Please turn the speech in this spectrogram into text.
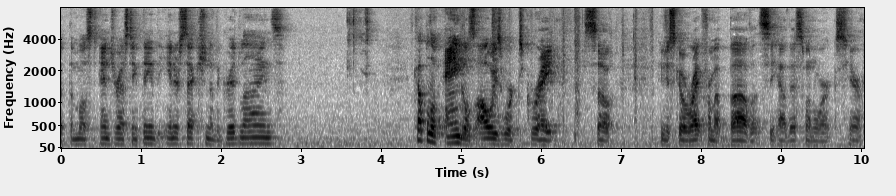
put the most interesting thing at the intersection of the grid lines. A couple of angles always works great. So you just go right from above. Let's see how this one works here.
